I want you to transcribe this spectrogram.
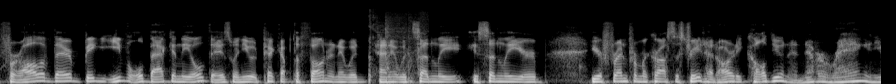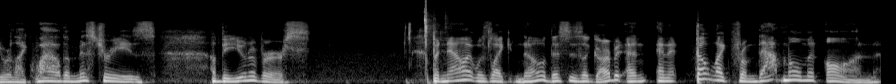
for all of their big evil back in the old days when you would pick up the phone and it would and it would suddenly suddenly your your friend from across the street had already called you and it never rang and you were like, "Wow, the mysteries of the universe." But now it was like, no, this is a garbage, and and it felt like from that moment on,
